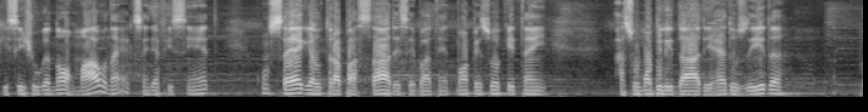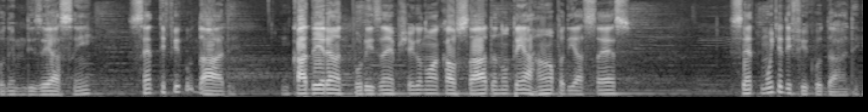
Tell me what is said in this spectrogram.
que se julga normal, né, sem deficiente, consegue ultrapassar, descer batente, uma pessoa que tem a sua mobilidade reduzida, podemos dizer assim, sente dificuldade. Um cadeirante, por exemplo, chega numa calçada, não tem a rampa de acesso, sente muita dificuldade.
